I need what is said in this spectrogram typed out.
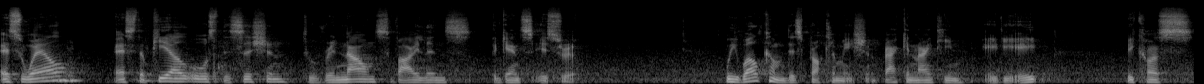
as well as the PLO's decision to renounce violence against Israel. We welcomed this proclamation back in 1988 because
